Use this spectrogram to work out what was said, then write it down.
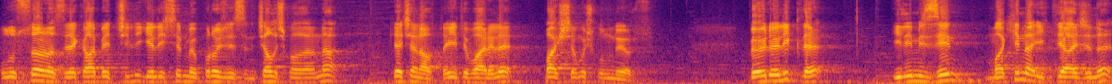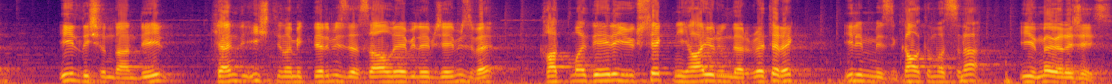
uluslararası rekabetçiliği geliştirme projesinin çalışmalarına geçen hafta itibariyle başlamış bulunuyoruz. Böylelikle ilimizin makine ihtiyacını il dışından değil kendi iç dinamiklerimizle sağlayabileceğimiz ve katma değeri yüksek nihai ürünler üreterek ilimimizin kalkınmasına ivme vereceğiz.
